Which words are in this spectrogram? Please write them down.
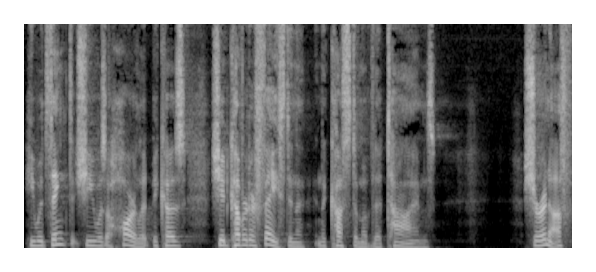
he would think that she was a harlot because she had covered her face in the, in the custom of the times. Sure enough,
